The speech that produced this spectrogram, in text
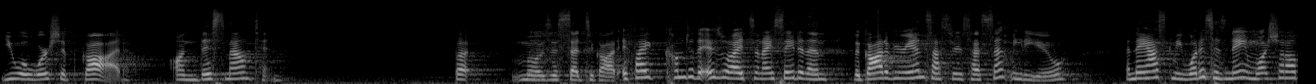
you will worship God on this mountain. But Moses said to God, If I come to the Israelites and I say to them, The God of your ancestors has sent me to you, and they ask me, What is his name? What shall, I,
